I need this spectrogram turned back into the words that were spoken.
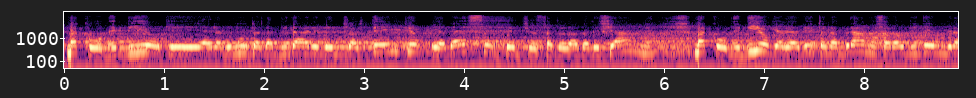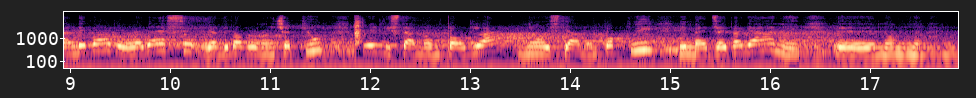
ma come? Dio che era venuto ad abitare dentro al Tempio e adesso il Tempio è stato dato alle fiamme? Ma come? Dio che aveva detto ad Abramo farò di te un grande popolo e adesso il grande popolo non c'è più, quelli stanno un po' là, noi stiamo un po' qui, in mezzo ai pagani. Eh, non...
